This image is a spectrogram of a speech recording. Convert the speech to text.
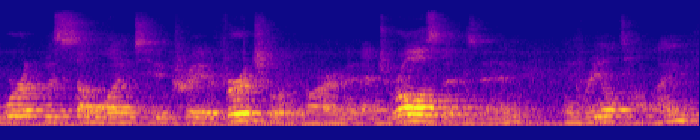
work with someone to create a virtual environment that draws those in in real time?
